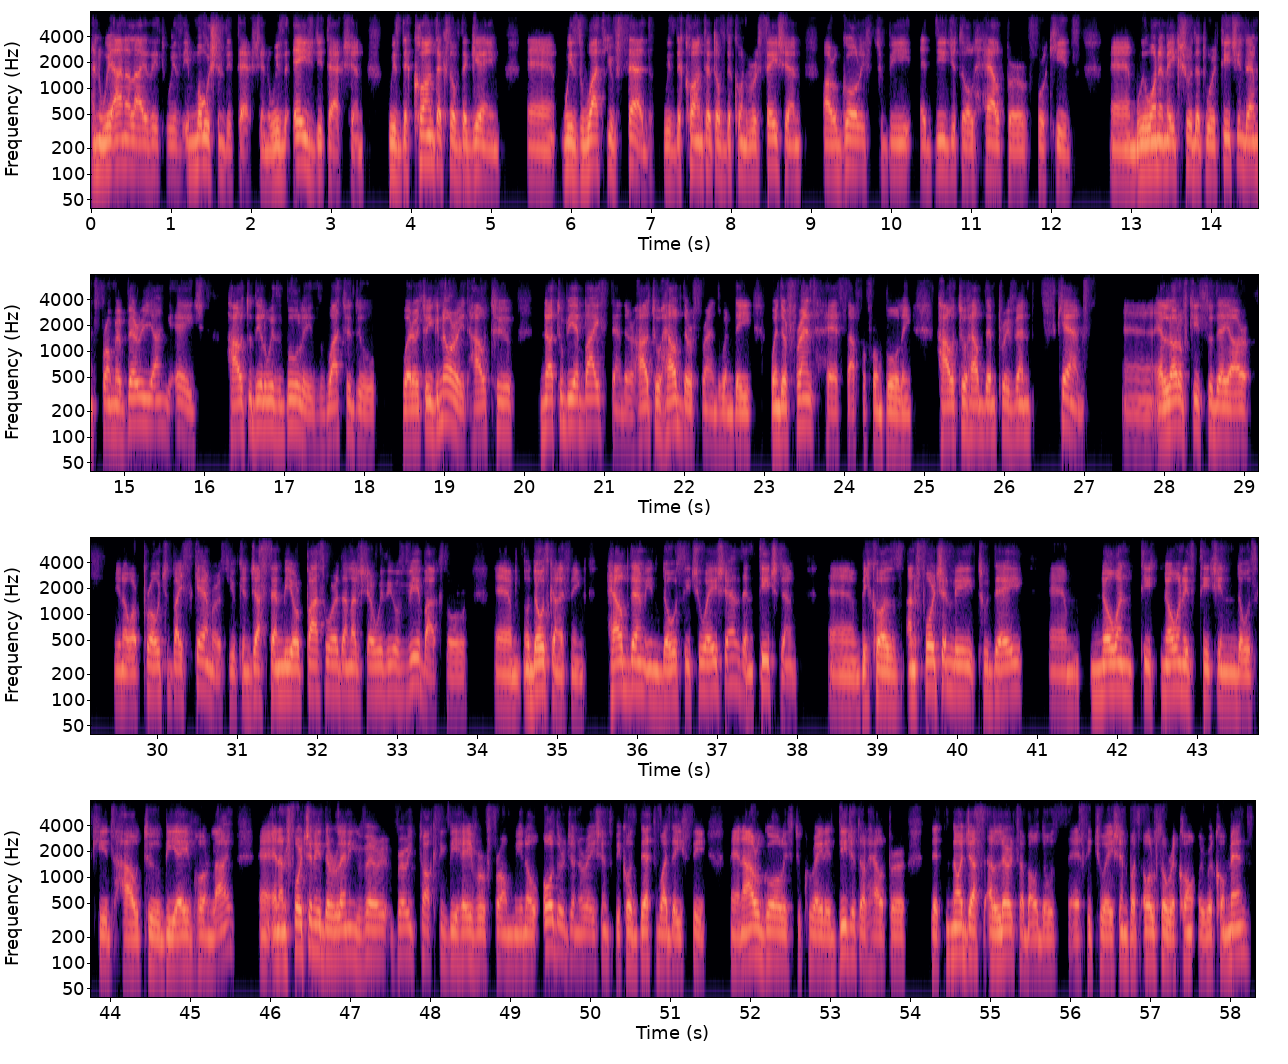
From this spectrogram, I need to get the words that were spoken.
and we analyze it with emotion detection, with age detection, with the context of the game, uh, with what you've said, with the content of the conversation. Our goal is to be a digital helper for kids. And we want to make sure that we're teaching them from a very young age how to deal with bullies, what to do, whether to ignore it, how to not to be a bystander, how to help their friends when they when their friends have suffer from bullying, how to help them prevent scams. Uh, a lot of kids today are you know approached by scammers. You can just send me your password and i'll share with you v-bucks or, um, or those kind of things. Help them in those situations and teach them um, because unfortunately today um, no one te- no one is teaching those kids how to behave online. And, and, unfortunately they're learning very very toxic behavior from you know older generations because that's what they see. And our goal is to create a digital helper that not just alerts about those uh, situations but also reco- recommends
